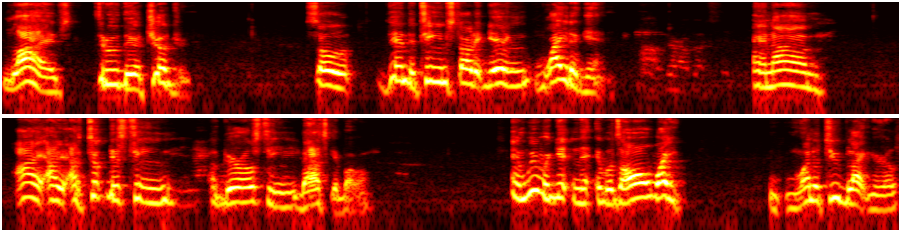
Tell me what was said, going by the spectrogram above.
lives through their children. So then the team started getting white again. And um, I, I, I took this team, a girls' team, basketball, and we were getting it was all white, one or two black girls.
